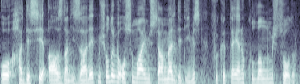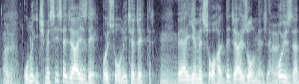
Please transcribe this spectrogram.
o hadesi ağızdan izale etmiş olur ve o su may müstamel dediğimiz fıkıhta yani kullanılmış su olur. Evet. Onu içmesi ise caiz değil. Oysa onu içecektir. Veya yemesi o halde caiz olmayacak. Evet. O yüzden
